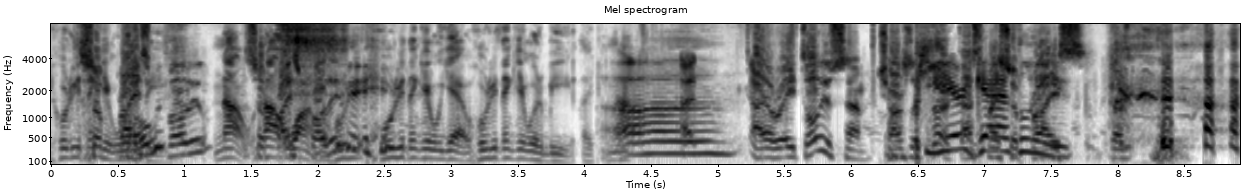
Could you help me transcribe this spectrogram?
Who do you think Surprise it would be? podium? Not, not one. Who, do you- who do you think it would? Yeah, who do you think it would be? Like, not, Uh, I already told you, Sam. Charles Pierre Leclerc. That's my Gasly. surprise.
